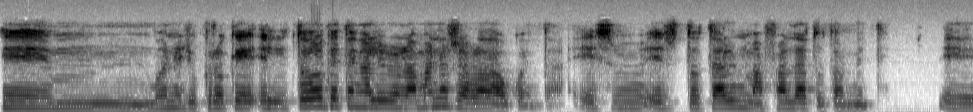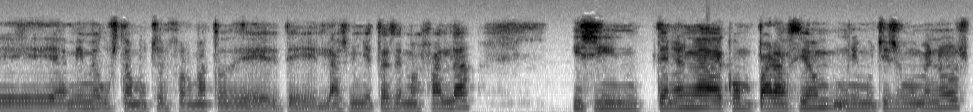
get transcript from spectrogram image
Em, bueno, yo creo que el, todo el que tenga el libro en la mano se habrá dado cuenta. Es, es total Mafalda totalmente. Eh, a mí me gusta mucho el formato de, de, las viñetas de Mafalda y sin tener nada de comparación, ni muchísimo menos,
